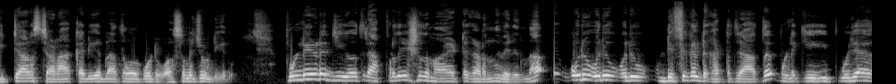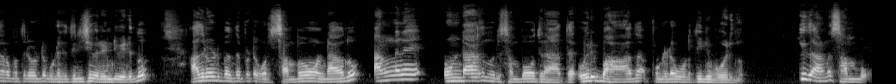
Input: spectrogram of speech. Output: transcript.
ഗിറ്റാറിസ്റ്റാണ് ആ കരിയറിനകത്ത് മുമ്പോട്ട് പോകാൻ ശ്രമിച്ചുകൊണ്ടിരിക്കുന്നു. പുള്ളിയുടെ ജീവിതത്തിൽ അപ്രതീക്ഷിതമായിട്ട് കടന്നു വരുന്ന ഒരു ഒരു ഒരു ഡിഫിക്കൽട്ട് ഘട്ടത്തിനകത്ത് പുള്ളിക്ക് ഈ പൂജാകർമ്മത്തിലോട്ട് പുള്ളിക്ക് തിരിച്ചു വരേണ്ടി വരുന്നു. അതിനോട് ബന്ധപ്പെട്ട് കുറച്ച് സംഭവം ഉണ്ടാകുന്നു. അങ്ങനെ ഉണ്ടാകുന്ന ഒരു സംഭവത്തിനകത്ത് ഒരു ബാധ പുള്ളിയുടെ കൂടെ തിരിഞ്ഞു പോരുന്നു. ഇതാണ് സംഭവം.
